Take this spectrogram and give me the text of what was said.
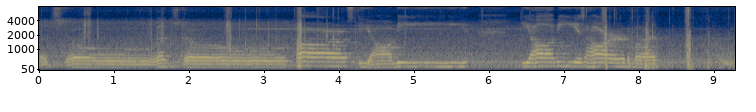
let's go. Let's go. Past the obby. The obby is hard, but oh,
